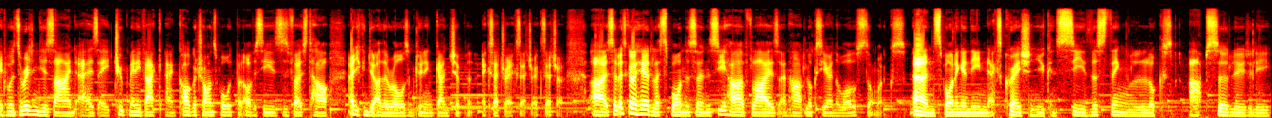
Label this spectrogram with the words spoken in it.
it was originally designed as a troop medevac and cargo transport, but obviously this is versatile and you can do other roles including gunship, etc, etc, etc. so let's go ahead, let's spawn this in, see how it flies and how it looks here in the world of Stormworks. And spawning in the next creation, you can see this thing looks absolutely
